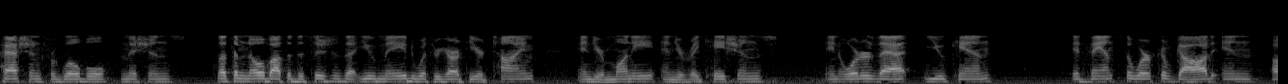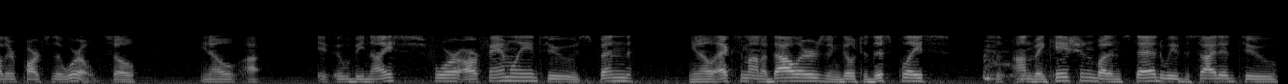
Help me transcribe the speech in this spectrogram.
passion for global missions. Let them know about the decisions that you made with regard to your time and your money and your vacations in order that you can advance the work of God in other parts of the world. So, you know, uh, it, it would be nice for our family to spend, you know, X amount of dollars and go to this place on vacation, but instead we've decided to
